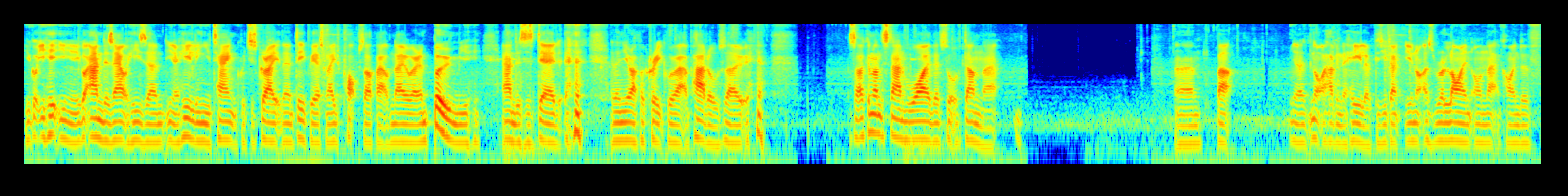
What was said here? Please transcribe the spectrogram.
you got your hit. You know, you got Anders out. He's um, you know healing your tank, which is great. Then DPS mage pops up out of nowhere, and boom, you, Anders is dead, and then you're up a creek without a paddle. So, so I can understand why they've sort of done that. Um, but you know, not having the healer because you don't, you're not as reliant on that kind of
